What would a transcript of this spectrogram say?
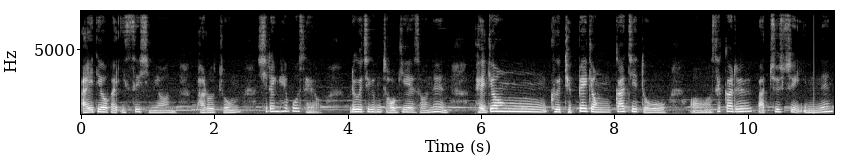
아이디어가 있으시면 바로 좀 실행해 보세요. 그리고 지금 저기에서는 배경 그 뒷배경까지도 어, 색깔을 맞출 수 있는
